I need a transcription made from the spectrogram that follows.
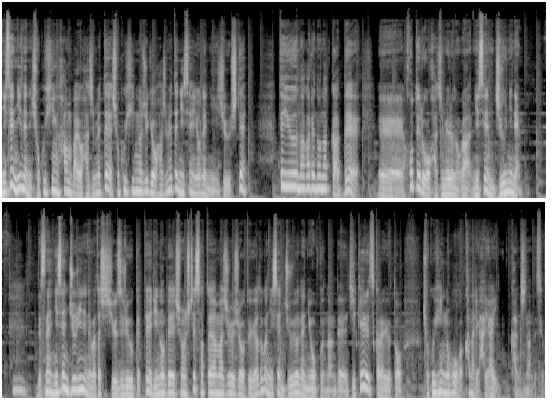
2002年に食品販売を始めて食品の事業を始めて2004年に移住してっていう流れの中で、えーホテルを始めるのが2012年ですね。2012年に私たち譲り受けてリノベーションして里山十条という宿が2014年にオープンなんで時系列から言うと食品の方がかなり早い感じなんですよ。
